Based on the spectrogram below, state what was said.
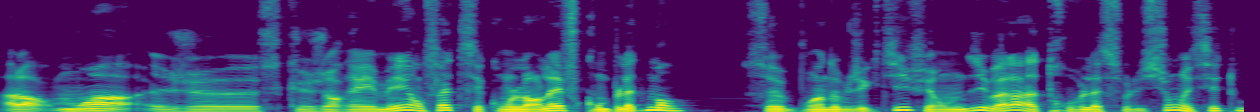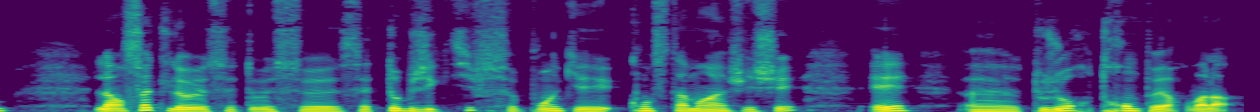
Alors moi je ce que j'aurais aimé en fait c'est qu'on l'enlève complètement ce point d'objectif et on me dit voilà trouve la solution et c'est tout. Là en fait le cet, cet objectif ce point qui est constamment affiché est euh, toujours trompeur voilà.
